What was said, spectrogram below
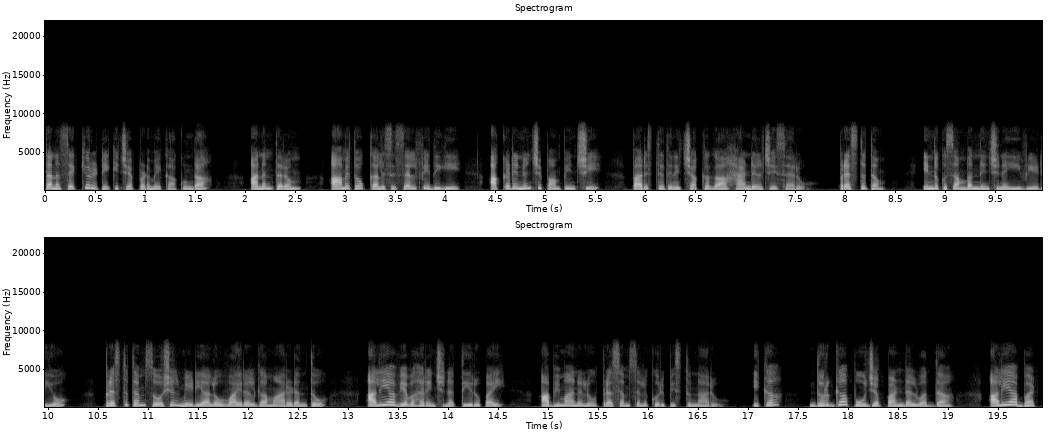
తన సెక్యూరిటీకి చెప్పడమే కాకుండా అనంతరం ఆమెతో కలిసి సెల్ఫీ దిగి అక్కడి నుంచి పంపించి పరిస్థితిని చక్కగా హ్యాండిల్ చేశారు. ప్రస్తుతం ఇందుకు సంబంధించిన ఈ వీడియో ప్రస్తుతం సోషల్ మీడియాలో వైరల్గా మారడంతో అలియా వ్యవహరించిన తీరుపై అభిమానులు ప్రశంసలు కురిపిస్తున్నారు. ఇక దుర్గా పూజ పండల్ వద్ద అలియా భట్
